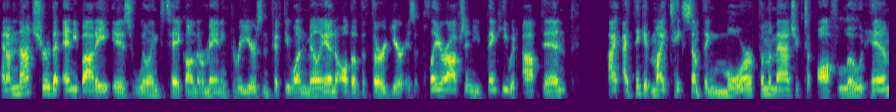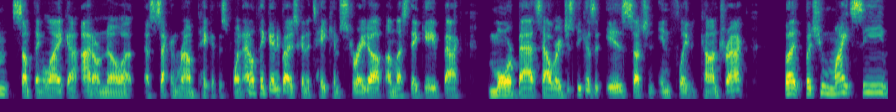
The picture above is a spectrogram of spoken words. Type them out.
and I'm not sure that anybody is willing to take on the remaining three years and 51 million. Although the third year is a player option, you'd think he would opt in. I, I, think it might take something more from the Magic to offload him, something like I don't know a, a, second round pick at this point. I don't think anybody's going to take him straight up unless they gave back more bad salary, just because it is such an inflated contract. But but you might see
